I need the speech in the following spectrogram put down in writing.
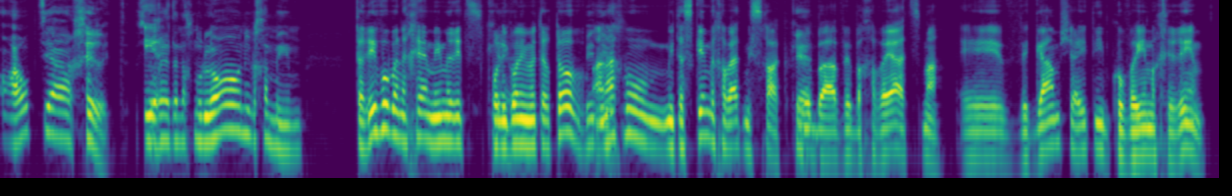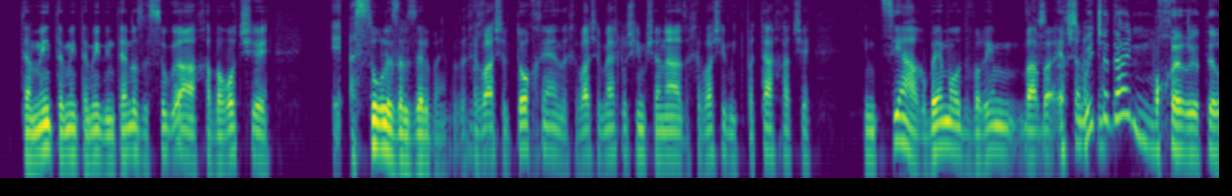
האופציה האחרת. זאת אומרת, אנחנו לא נלחמים, תריבו ביניכם מי מריץ פוליגונים יותר טוב בדיוק. אנחנו מתעסקים בחוויית משחק כן. וב- ובחוויה עצמה אה, וגם שהייתי עם כובעים אחרים תמיד תמיד תמיד נינטנדו זה סוג החברות שאסור לזלזל בהן זה נכון. חברה של תוכן זה חברה של 130 שנה זה חברה שהיא מתפתחת שהמציאה הרבה מאוד דברים איך שאנחנו. הסוויץ' עדיין מוכר יותר,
